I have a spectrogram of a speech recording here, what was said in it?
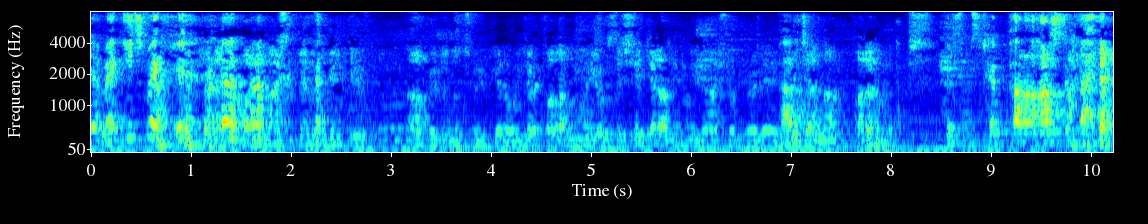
yemek, içmek. Genelde bayramlaştıklarınızı birlikte ne yapıyordunuz çocukken? Oyuncak falan mı yoksa şeker alayım mı daha çok böyle Para. heyecanlan para mı? Gözümüz hep para harçlıktaydı.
